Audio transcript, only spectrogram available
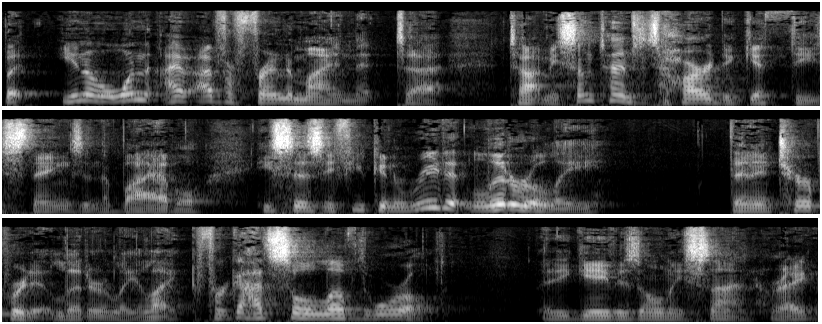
But, you know, one, I have a friend of mine that uh, taught me sometimes it's hard to get these things in the Bible. He says, if you can read it literally, then interpret it literally. Like, for God so loved the world that he gave his only son, right?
